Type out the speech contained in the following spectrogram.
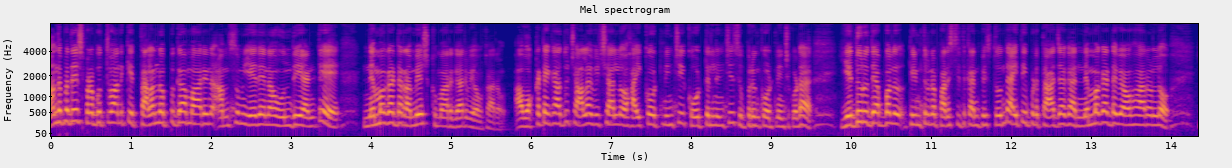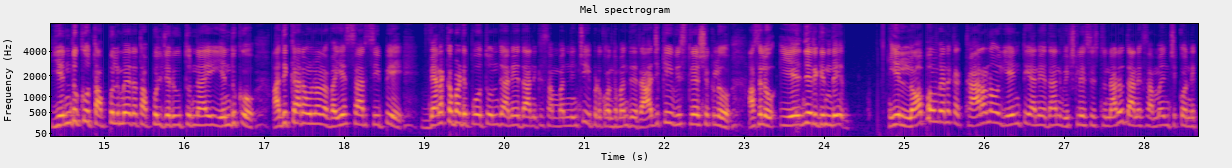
ఆంధ్రప్రదేశ్ ప్రభుత్వానికి తలనొప్పిగా మారిన అంశం ఏదైనా ఉంది అంటే నిమ్మగడ్డ రమేష్ కుమార్ గారి వ్యవహారం. ఆ ఒక్కటే కాదు చాలా విషయాల్లో హైకోర్టు నుంచి కోర్టుల నుంచి సుప్రీంకోర్టు నుంచి కూడా ఎదురు దెబ్బలు తింటున్న పరిస్థితి కనిపిస్తుంది. అయితే ఇప్పుడు తాజాగా నిమ్మగడ్డ వ్యవహారంలో ఎందుకు తప్పుల మీద తప్పులు జరుగుతున్నాయి ఎందుకు అధికారంలో ఉన్న వైఎస్ఆర్సీపీ వెనకబడిపోతుంది అనే దానికి సంబంధించి ఇప్పుడు కొంతమంది రాజకీయ విశ్లేషకులు అసలు ఏం జరిగింది ఈ లోపం వెనక కారణం ఏంటి అనే దాన్ని విశ్లేషిస్తున్నారు. దానికి సంబంధించి కొన్ని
